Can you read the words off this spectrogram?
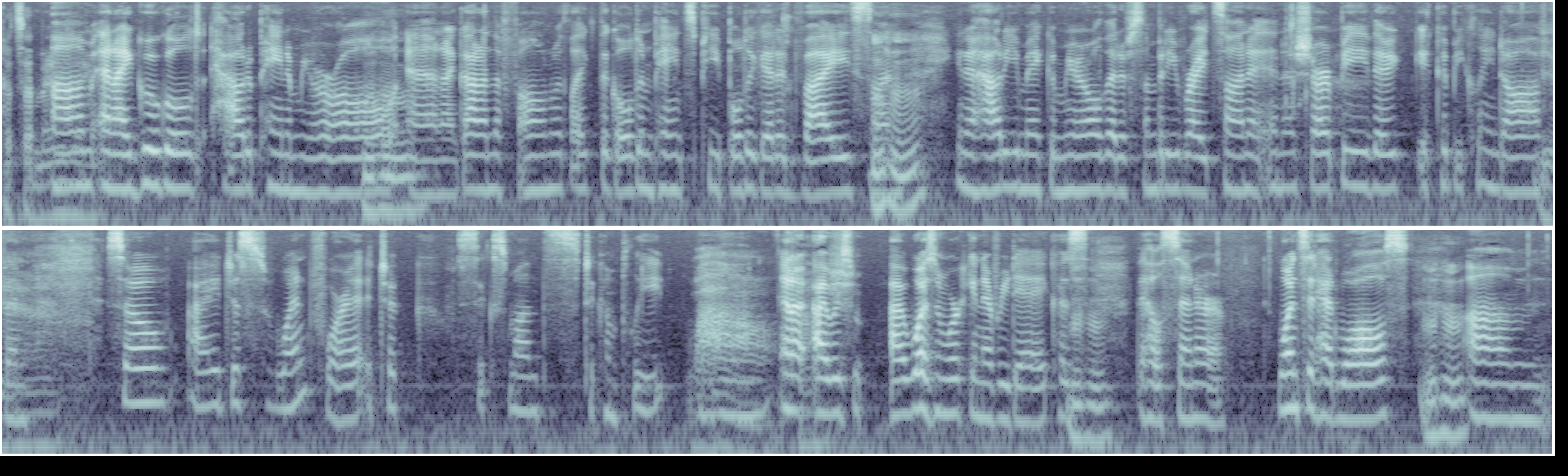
That's amazing. Um, and I Googled how to paint a mural, Mhm. and I got on the phone with like the Golden Paints people to get advice on, Mhm. you know, how do you make a mural that if somebody writes on it in a sharpie, they it could be cleaned off. Yeah. And so I just went for it. It took six months to complete. Um, Wow, and I, I was. I wasn't working every day because Mhm. the health center, once it had walls, Mhm. um,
